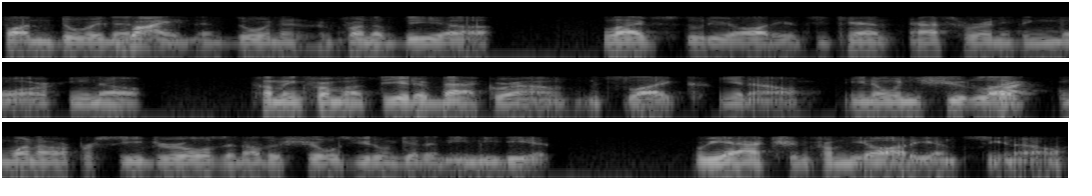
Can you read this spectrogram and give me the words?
fun doing it Right. and, and doing it in front of the uh live studio audience. You can't ask for anything more, you know. Coming from a theater background, it's like, you know, you know when you shoot like one hour procedurals and other shows, you don't get an immediate reaction from the audience, you know.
